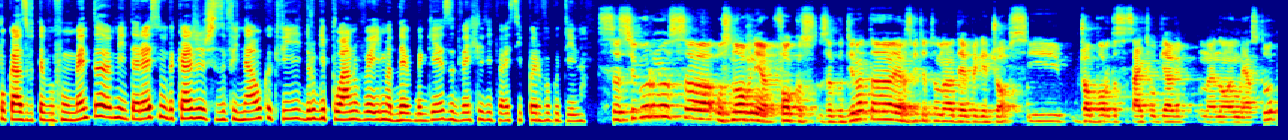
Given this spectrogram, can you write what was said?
показвате в момента, ми е интересно да кажеш за финал какви други планове има DFBG за 2021 година. Със сигурност основният фокус за годината е развитието на DFBG Jobs и джобборда с IT обяви на едно място.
